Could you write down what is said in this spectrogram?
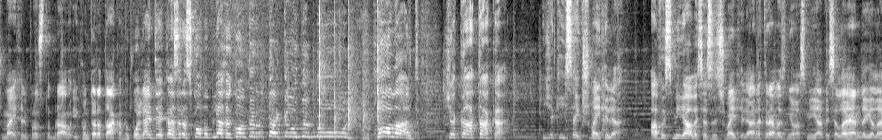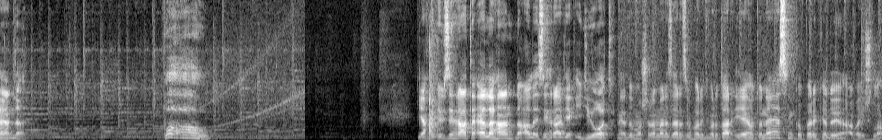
Шмейхель просто браво. І контратака. Ви погляньте, яка зразкова бляха контратака 1-0! Голланд! Яка атака! Який сейв Шмейхеля! А ви сміялися з Шмейхеля, а не треба з нього сміятися. Легенда є легенда. Вау! Я хотів зіграти елегантно, але зіграв як ідіот. Я думав, що на мене зараз виходить воротар, і я його тонесенько перекидую, а вийшло.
